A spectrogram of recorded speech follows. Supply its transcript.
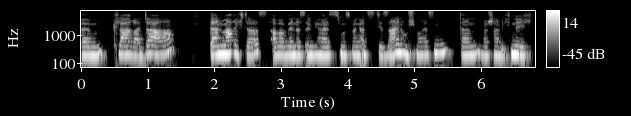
ähm, klarer dar, dann mache ich das. Aber wenn das irgendwie heißt, ich muss mein ganzes Design umschmeißen, dann wahrscheinlich nicht.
